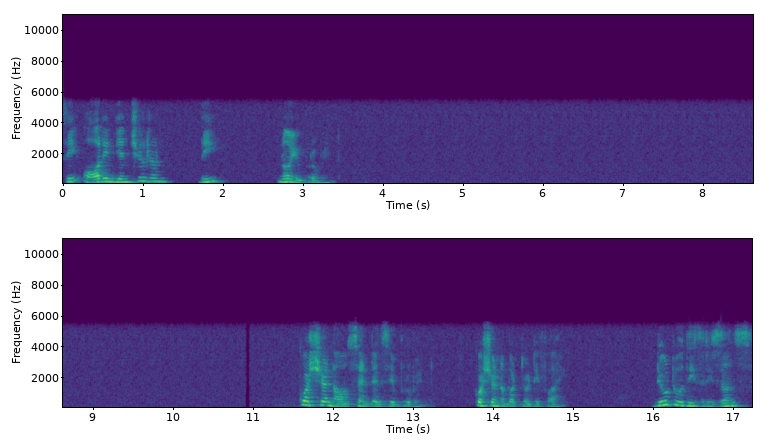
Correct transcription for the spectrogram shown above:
C. All Indian children. D. No improvement. Question on sentence improvement. Question number 25. Due to these reasons,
